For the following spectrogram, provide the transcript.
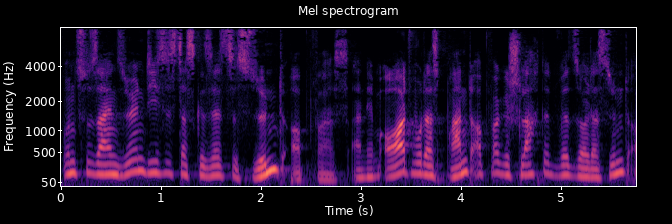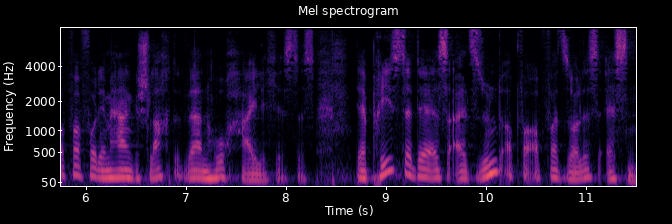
und zu seinen Söhnen, dies ist das Gesetz des Sündopfers. An dem Ort, wo das Brandopfer geschlachtet wird, soll das Sündopfer vor dem Herrn geschlachtet werden. Hochheilig ist es. Der Priester, der es als Sündopfer opfert, soll es essen.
